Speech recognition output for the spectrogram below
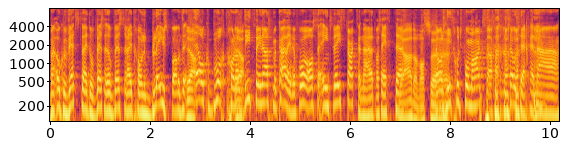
Maar ook een wedstrijd op wedstrijd op wedstrijd. Gewoon het bleef spannend. En Ja. elke bocht. Gewoon als Ja. die twee naast elkaar reden. Vooral als ze 1-2 starten. Nou, dat was echt... ja, dat was... dat was niet goed voor mijn hartslag. Laten we het zo zeggen. Nou,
